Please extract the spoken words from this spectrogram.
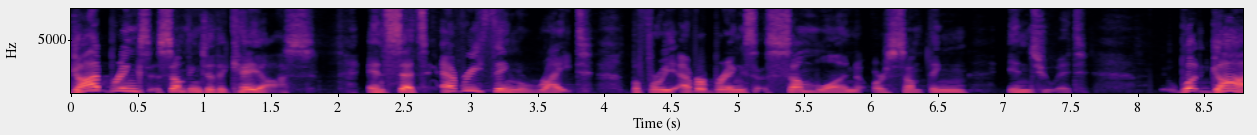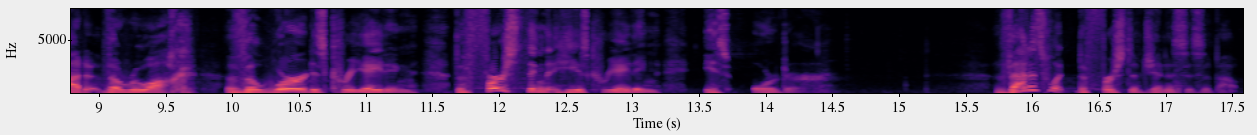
God brings something to the chaos and sets everything right before he ever brings someone or something into it. What God, the Ruach, the Word is creating, the first thing that He is creating is order. That is what the first of Genesis is about.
